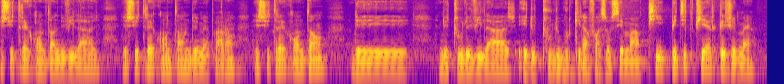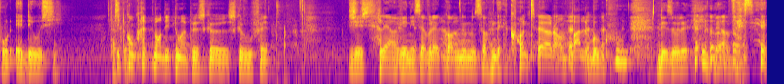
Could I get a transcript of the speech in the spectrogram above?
je suis très content du village, je suis très content de mes parents, je suis très content de, de tout le village et de tout le Burkina Faso. C'est ma petite pierre que je mets pour aider aussi et concrètement, dites-nous un peu ce que, ce que vous faites. J'allais en venir. C'est vrai, comme nous, nous sommes des conteurs, on parle beaucoup. Désolé. mais en fait,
